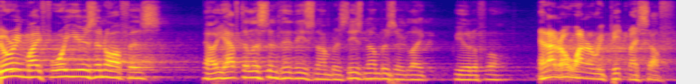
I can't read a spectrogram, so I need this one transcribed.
during my four years in office, now you have to listen to these numbers. These numbers are like beautiful. And I don't want to repeat myself.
